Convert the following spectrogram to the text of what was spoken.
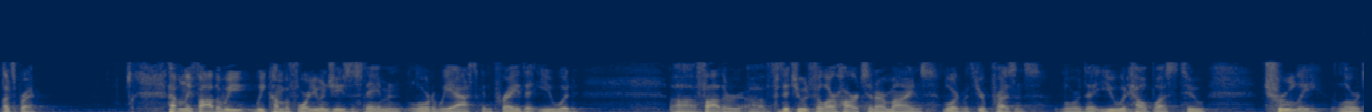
Let's pray. Heavenly Father, we, we come before you in Jesus' name, and Lord, we ask and pray that you would, uh, Father, uh, that you would fill our hearts and our minds, Lord, with your presence, Lord, that you would help us to truly, Lord,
